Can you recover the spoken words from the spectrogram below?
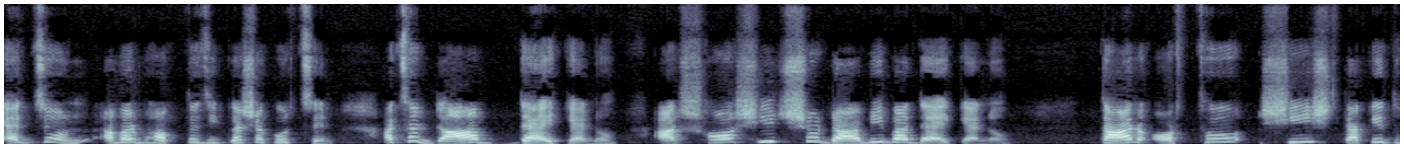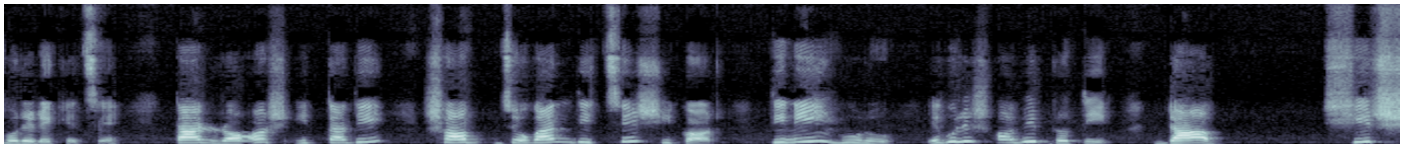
একজন আবার ভক্ত জিজ্ঞাসা করছেন আচ্ছা ডাব দেয় কেন? আর সশীর্ষ ডাবই বা দেয় কেন? তার অর্থ শীষ তাকে ধরে রেখেছে, তার রস ইত্যাদি সব যোগান দিচ্ছে শিকড়। তিনিই গুরু, এগুলি সবই প্রতীক, ডাব, শীর্ষ।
